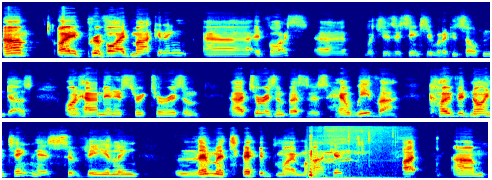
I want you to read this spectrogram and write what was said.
Um, I provide marketing uh, advice, uh, which is essentially what a consultant does, on how to manage through tourism uh, tourism business. However, COVID nineteen has severely limited my market, but um,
